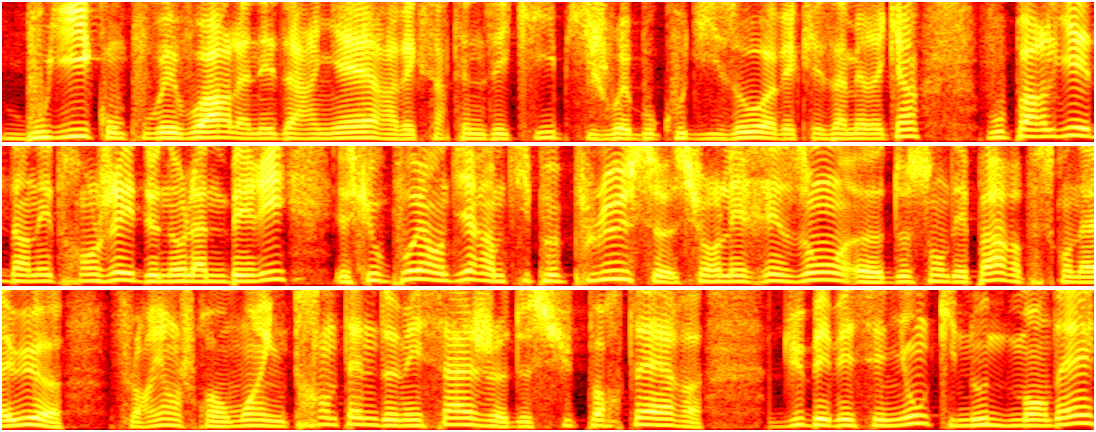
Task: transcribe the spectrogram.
bouillies qu'on pouvait voir l'année dernière avec certaines équipes qui jouaient beaucoup d'ISO avec les Américains. Vous parliez d'un étranger, de Nolan Berry. Est-ce que vous pouvez en dire un petit peu plus sur les raisons euh, de son départ Parce qu'on a eu, euh, Florian, je crois, au moins une trentaine de messages de supporters du bébé Seignon qui nous demandaient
